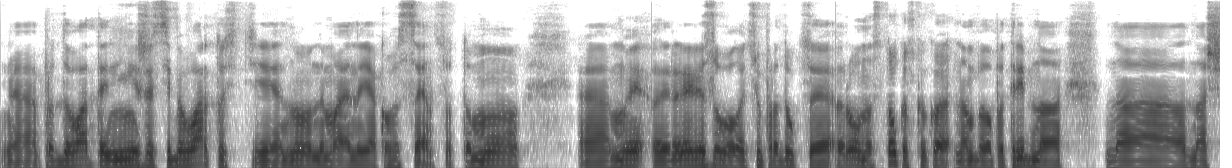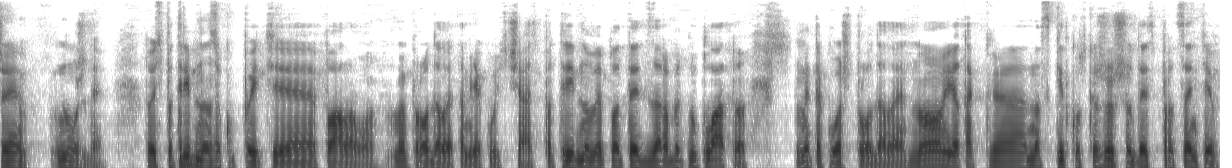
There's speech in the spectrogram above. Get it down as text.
Е, Продавати ніже собівартості ну, немає ніякого сенсу. Тому е, ми реалізовували цю продукцію ровно стільки, скільки нам було потрібно на наші нужди. Тобто потрібно закупити е, паливо, ми продали там якусь час. Потрібно виплатити заробітну плату, ми також продали. Ну, я так навскидку скажу, що десь процентів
